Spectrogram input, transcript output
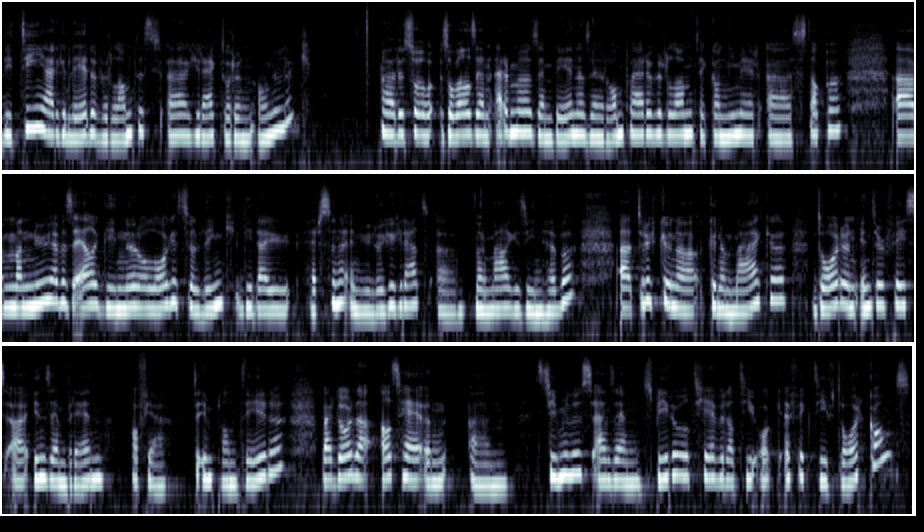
die tien jaar geleden verlamd is geraakt door een ongeluk. Uh, dus zo, zowel zijn armen, zijn benen, zijn romp waren verlamd. Hij kon niet meer uh, stappen. Uh, maar nu hebben ze eigenlijk die neurologische link die dat je hersenen en je ruggengraat normaal gezien hebben, terug kunnen, kunnen maken door een interface in zijn brein of ja, te implanteren. Waardoor dat als hij een um, stimulus aan zijn spieren wilt geven, dat die ook effectief doorkomt.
